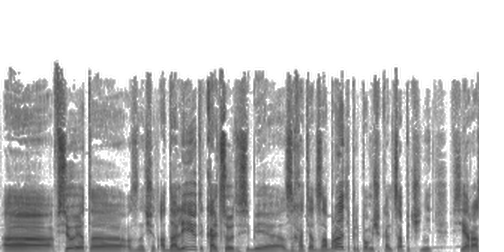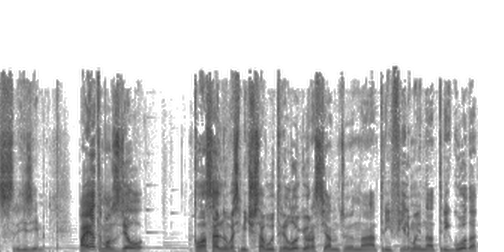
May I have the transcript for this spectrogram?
все это, значит, одолеют, и кольцо это себе захотят забрать, и при помощи кольца подчинить все расы Средиземья. Поэтому он сделал колоссальную восьмичасовую трилогию, растянутую на три фильма и на три года,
